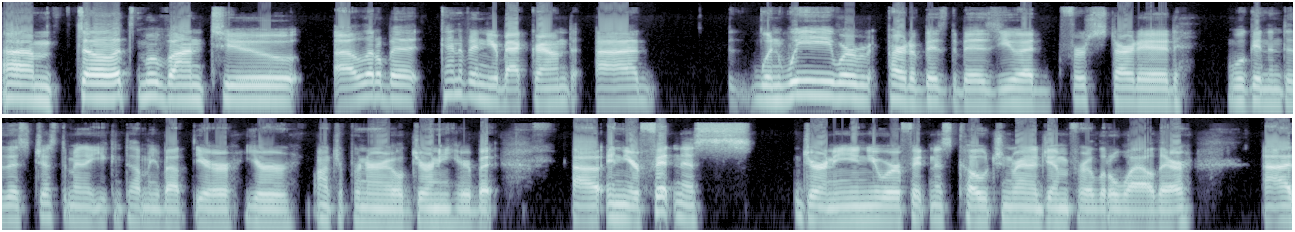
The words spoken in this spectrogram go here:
Um, so let's move on to a little bit kind of in your background. Uh, when we were part of Biz to Biz, you had first started we'll get into this just a minute. You can tell me about your your entrepreneurial journey here, but uh, in your fitness journey, and you were a fitness coach and ran a gym for a little while there. Uh,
